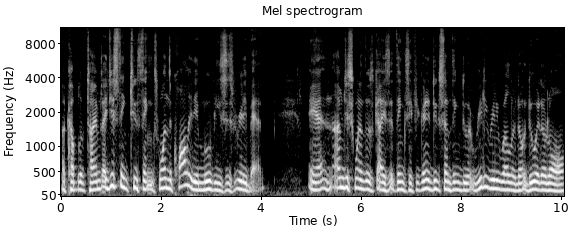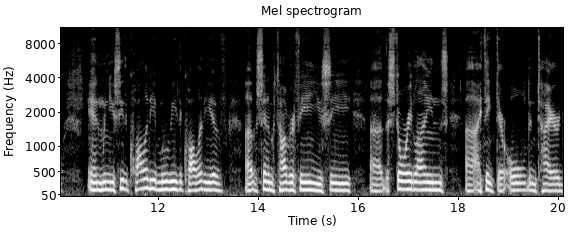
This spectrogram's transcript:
a couple of times. I just think two things. One, the quality of movies is really bad. And I'm just one of those guys that thinks if you're going to do something, do it really, really well or don't do it at all. And when you see the quality of movie, the quality of, of cinematography, you see uh, the storylines. Uh, I think they're old and tired.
